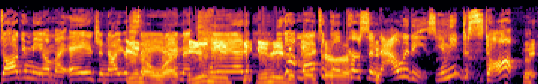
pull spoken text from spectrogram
dogging me on my age, and now you're You know saying what? I'm a You kid. need- you need got to take multiple her- personalities. You need to stop. Hey,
